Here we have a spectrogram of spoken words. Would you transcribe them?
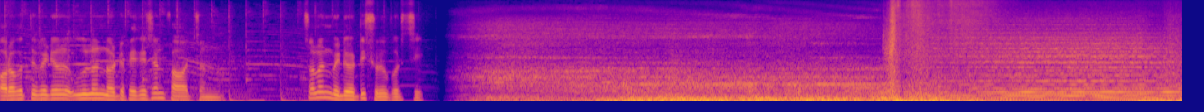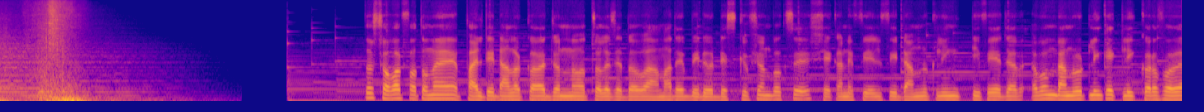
পরবর্তী ভিডিওগুলোর নোটিফিকেশন পাওয়ার জন্য। চলুন, ভিডিওটি শুরু করছি। তো সবার প্রথমে ফাইলটি ডাউনলোড করার জন্য চলে যেতে হবে আমাদের ভিডিও ডিসক্রিপশন বক্সে সেখানে ফিএলপি ডাউনলোড লিঙ্কটি পেয়ে যাবে এবং ডাউনলোড লিঙ্কে ক্লিক করার পরে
